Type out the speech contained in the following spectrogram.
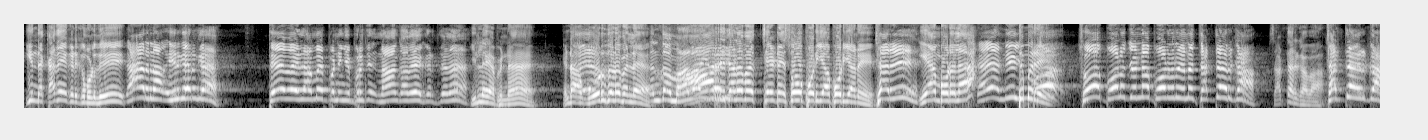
இந்த கதையை கெடுக்கும் பொழுது யாரு இருங்க இருங்க. தேவையில்லாம இப்ப நீங்க பிரச்சனை நான் கதையை கெடுத்தேன். இல்லையா பின்ன? ஏண்டா ஒரு தடவை இல்ல. ஆறு தடவை சேட்டை சோ போடியா போடியான்னு. சரி. ஏன் போடல? திமிரு. சோ போட சொன்னா போடணும். என்ன சட்டம் இருக்கா? சட்டம் இருக்காவா? சட்டம் இருக்கா?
